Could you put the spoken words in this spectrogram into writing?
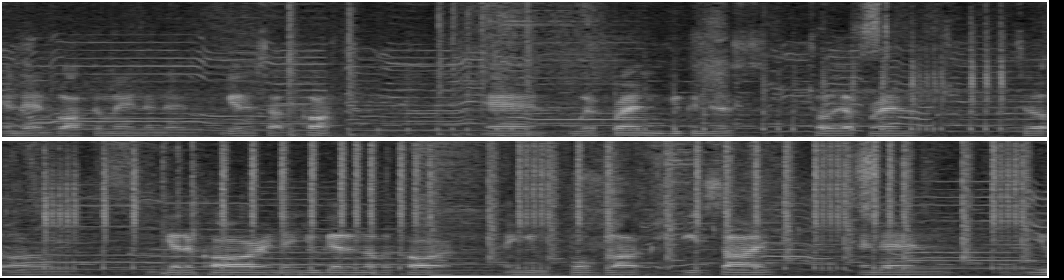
and then block them in, and then get inside the car. And with a friend, you can just tell your friend to um, get a car, and then you get another car, and you both block each side, and then you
